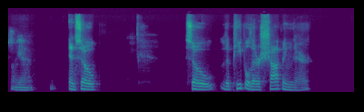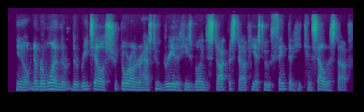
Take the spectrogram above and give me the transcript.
So yeah. And so, so the people that are shopping there, you know, number one, the the retail store owner has to agree that he's willing to stock the stuff. He has to think that he can sell the stuff,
